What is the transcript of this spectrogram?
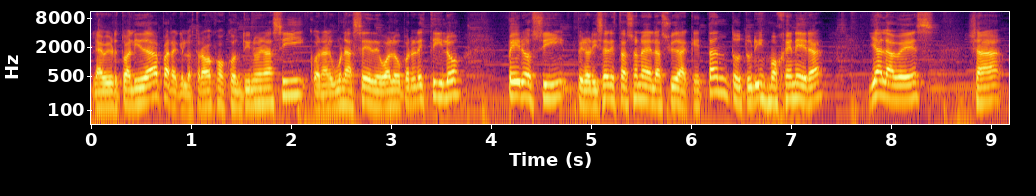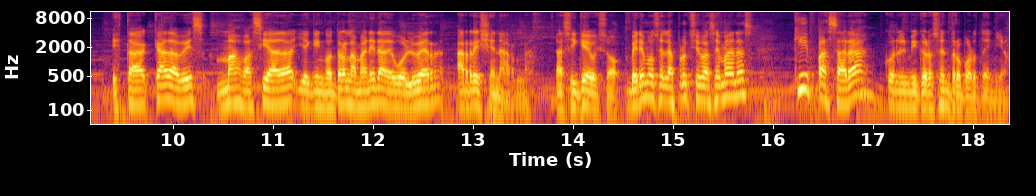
la virtualidad para que los trabajos continúen así, con alguna sede o algo por el estilo, pero sí priorizar esta zona de la ciudad que tanto turismo genera y a la vez ya está cada vez más vaciada y hay que encontrar la manera de volver a rellenarla. Así que eso, veremos en las próximas semanas qué pasará con el microcentro porteño.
